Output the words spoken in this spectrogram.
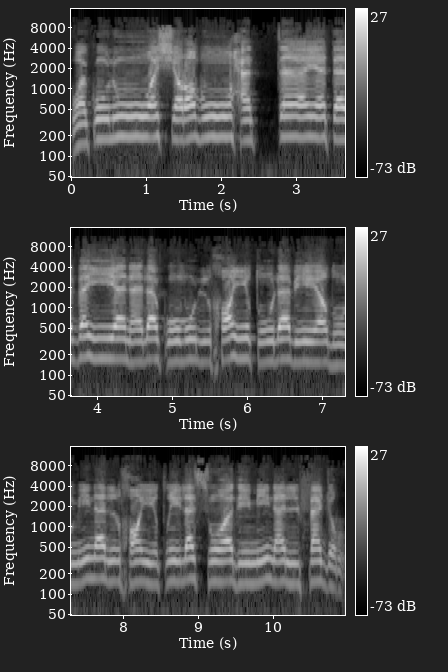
وكلوا واشربوا حتى يتبين لكم الخيط الأبيض من الخيط الأسود من الفجر.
